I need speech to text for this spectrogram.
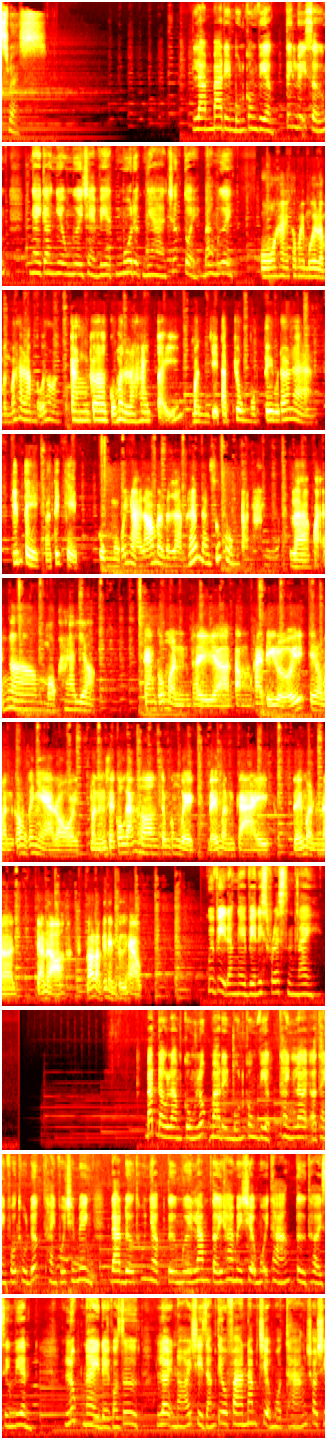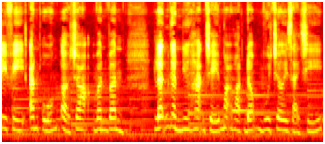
Express. Làm 3 đến 4 công việc, tích lũy sớm, ngày càng nhiều người trẻ Việt mua được nhà trước tuổi 30. Cô 2020 là mình mới 25 tuổi thôi. Căn cơ của mình là 2 tỷ. Mình chỉ tập trung mục tiêu đó là kiếm tiền và tiết kiệm. Cùng một cái ngày đó mà mình làm hết năng suất luôn cả ngày là khoảng uh, 1-2 giờ căn của mình thì à, tầm 2 tỷ rưỡi. Khi mà mình có một cái nhà rồi, mình cũng sẽ cố gắng hơn trong công việc để mình cài, để mình à, trả nợ. Đó là cái niềm tự hào. Quý vị đang nghe VN Express này Bắt đầu làm cùng lúc 3 đến 4 công việc, Thành Lợi ở thành phố Thủ Đức, thành phố Hồ Chí Minh đạt được thu nhập từ 15 tới 20 triệu mỗi tháng từ thời sinh viên. Lúc này để có dư, Lợi nói chỉ dám tiêu pha 5 triệu một tháng cho chi phí ăn uống ở trọ, vân vân, lẫn gần như hạn chế mọi hoạt động vui chơi giải trí.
